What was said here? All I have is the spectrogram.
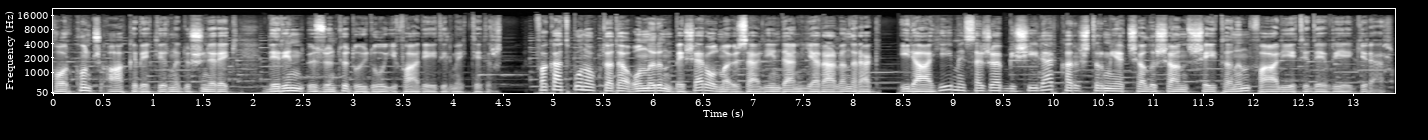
korkunç akıbetlerini düşünerek derin üzüntü duyduğu ifade edilmektedir. Fakat bu noktada onların beşer olma özelliğinden yararlanarak ilahi mesaja bir şeyler karıştırmaya çalışan şeytanın faaliyeti devreye girer.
